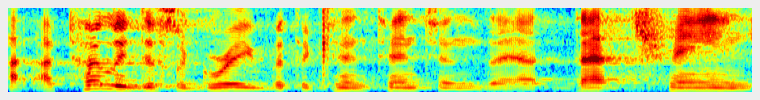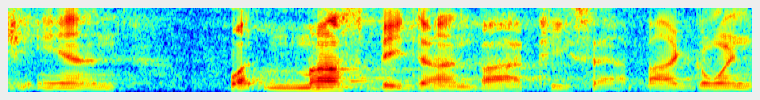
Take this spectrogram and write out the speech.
I, I totally disagree with the contention that that change in what must be done by a PSAP, by going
